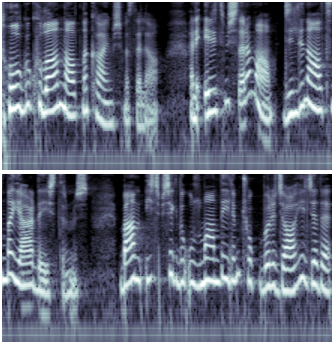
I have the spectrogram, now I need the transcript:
Dolgu kulağının altına kaymış mesela. Hani eritmişler ama cildin altında yer değiştirmiş. Ben hiçbir şekilde uzman değilim. Çok böyle cahilce de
